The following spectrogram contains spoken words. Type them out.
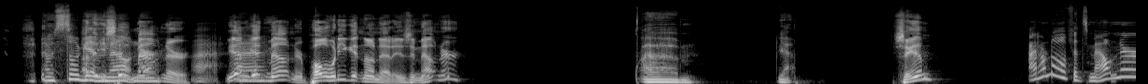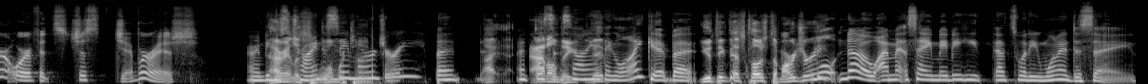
I'm still getting he said Mountaineer. Mountaineer. Uh, yeah, I'm uh, getting Mountaineer. Paula, what are you getting on that? Is it Mountaineer? Um, Sam? I don't know if it's Mountaineer or if it's just gibberish. Or maybe All he's right, let's trying to say. Marjorie, but I- it doesn't don't think sound that- anything like it. But You think that's close to Marjorie? well, no, I'm saying maybe he that's what he wanted to say.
